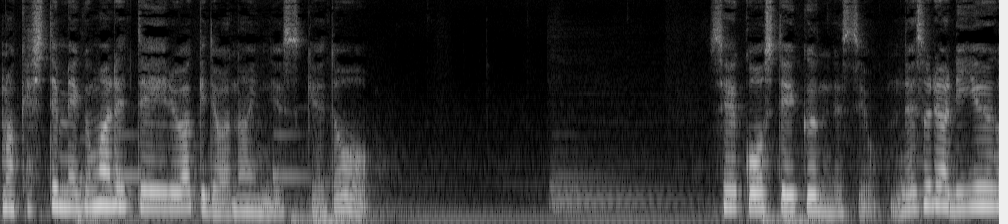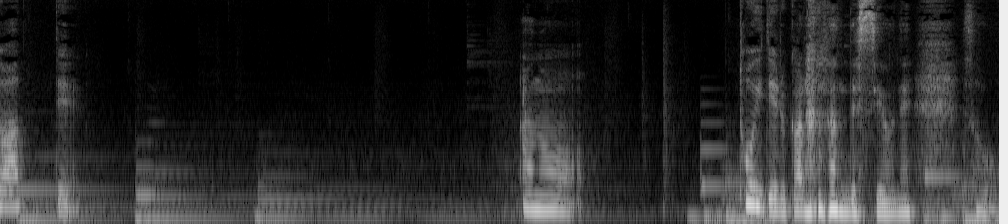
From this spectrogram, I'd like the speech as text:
まあ決して恵まれているわけではないんですけど成功していくんですよ。でそれは理由があってあの研いでるからなんですよねそ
